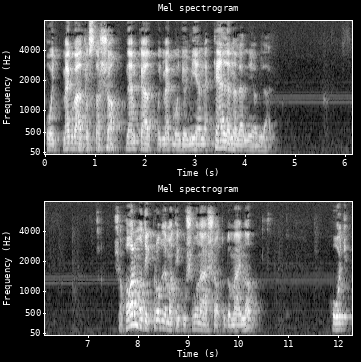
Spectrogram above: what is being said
hogy megváltoztassa, nem kell, hogy megmondja, hogy milyennek kellene lennie a világ. És a harmadik problematikus vonása a tudománynak, hogy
